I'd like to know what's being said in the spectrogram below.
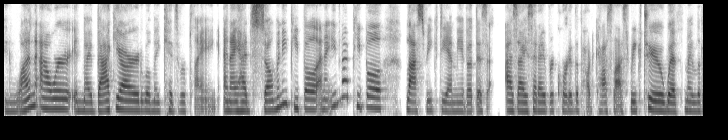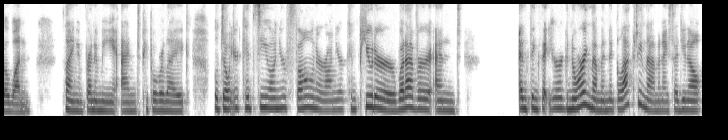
in one hour in my backyard while my kids were playing. And I had so many people, and I even had people last week DM me about this. As I said, I recorded the podcast last week too with my little one playing in front of me. And people were like, Well, don't your kids see you on your phone or on your computer or whatever? And and think that you're ignoring them and neglecting them. And I said, you know,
